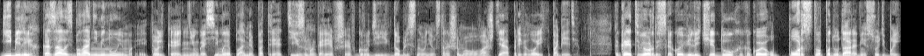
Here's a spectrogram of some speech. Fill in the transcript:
Гибель их, казалось, была неминуема, и только неугасимое пламя патриотизма, горевшее в груди их доблестного неустрашимого вождя, привело их к победе. Какая твердость, какое величие духа, какое упорство под ударами судьбы!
